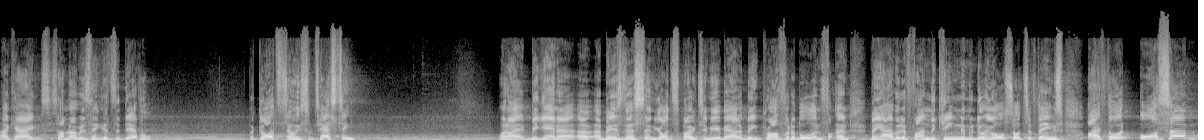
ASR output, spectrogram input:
Okay, sometimes we think it's the devil, but God's doing some testing. When I began a, a, business and God spoke to me about it being profitable and, and being able to fund the kingdom and doing all sorts of things, I thought, awesome.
